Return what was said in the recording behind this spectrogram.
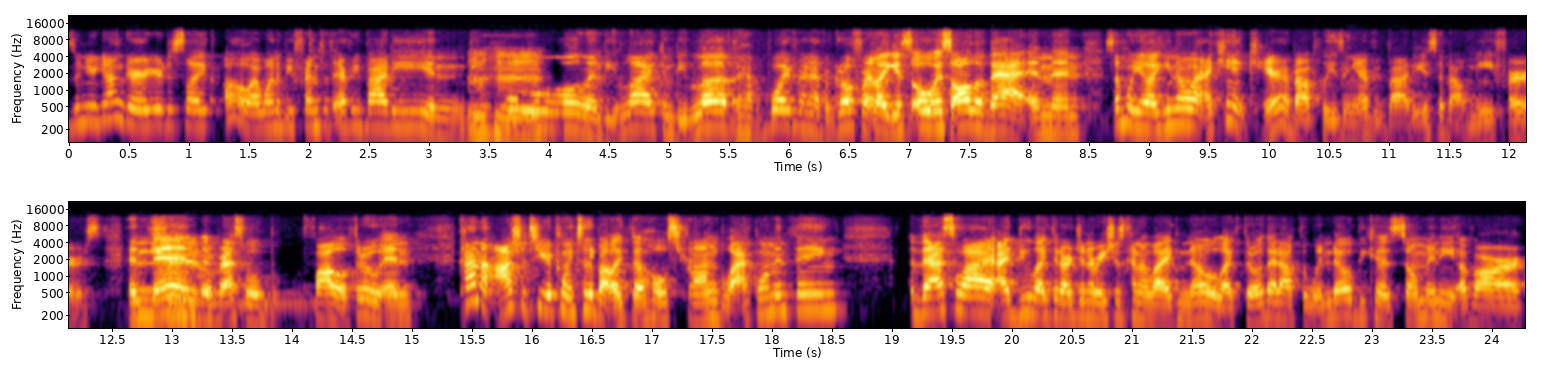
when you're younger, you're just like, oh, I want to be friends with everybody and be mm-hmm. cool and be liked and be loved and have a boyfriend, have a girlfriend. Like it's oh, it's all of that. And then somewhere you're like, you know what? I can't care about pleasing everybody. It's about me first. And then True. the rest will follow through. And kind of Asha, to your point too about like the whole strong black woman thing that's why I do like that our generation is kind of like, no, like throw that out the window because so many of our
